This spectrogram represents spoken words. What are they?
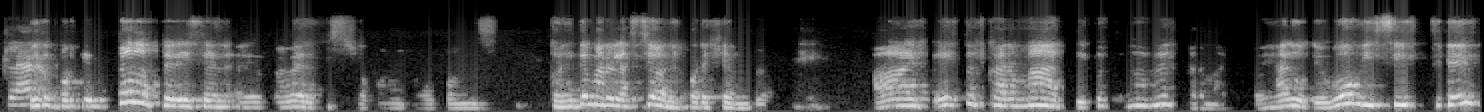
Claro. Porque todos te dicen, eh, a ver, qué sé yo, con, el tema de relaciones, por ejemplo. Ah, esto es karmático. No, no es karmático, es algo que vos hiciste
